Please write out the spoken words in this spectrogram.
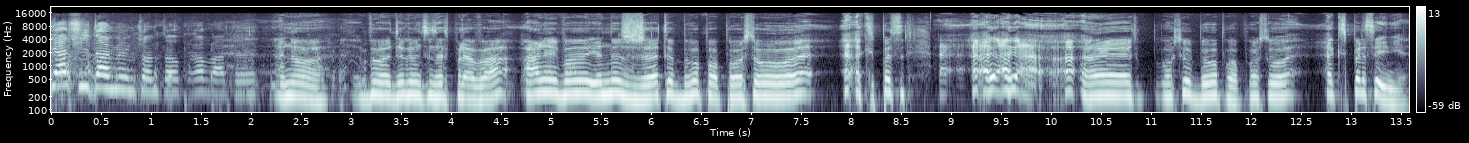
Ja ci dam męcząca sprawa, ty. No, była bardzo męcząca sprawa, ale było jedno, że to było po prostu e, ekspres, e, e, po prostu było po prostu ekspresyjnie.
